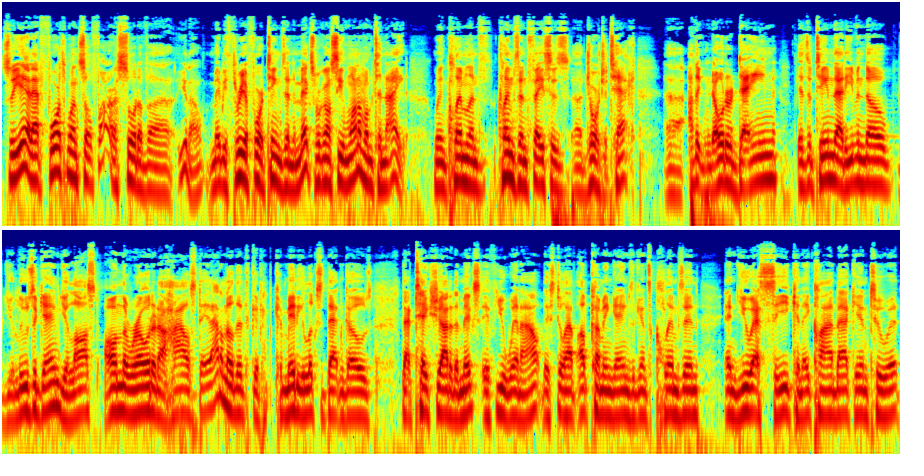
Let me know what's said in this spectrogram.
So yeah, that fourth one so far is sort of uh, you know maybe three or four teams in the mix. We're going to see one of them tonight when Clemson Clemson faces uh, Georgia Tech. Uh, I think Notre Dame is a team that even though you lose a game, you lost on the road at Ohio State. I don't know that the committee looks at that and goes, that takes you out of the mix if you win out. They still have upcoming games against Clemson and USC. Can they climb back into it?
